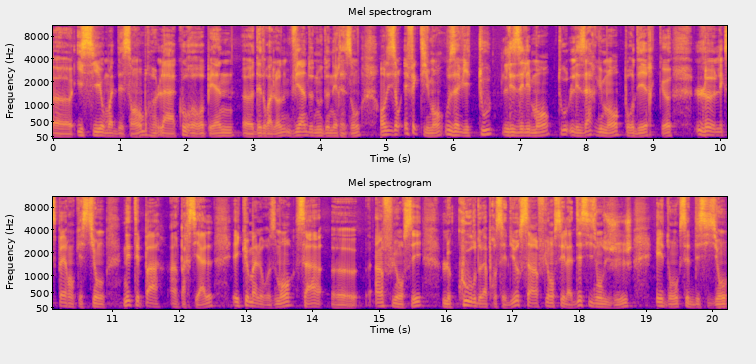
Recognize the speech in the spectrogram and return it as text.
euh, ici au mois de décembre, la Cour européenne euh, des droits de l'homme vient de nous donner raison en disant effectivement, vous aviez tous les éléments, tous les arguments pour dire que l'expert en question n'était pas impartial et que malheureusement, ça a euh, influencé le cours de la procédure, ça a influencé la décision du juge, et donc cette décision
